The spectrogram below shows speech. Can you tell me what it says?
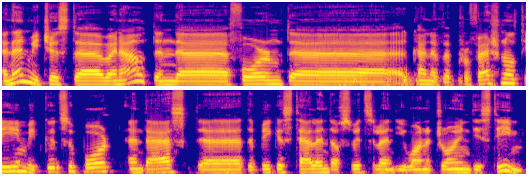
And then we just uh, went out and uh, formed uh, kind of a professional team with good support and asked uh, the biggest talent of Switzerland, you want to join this team?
